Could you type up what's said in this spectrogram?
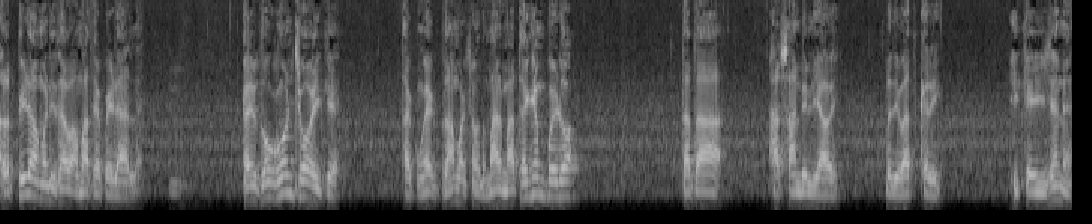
એટલે પીડા મળી થવા માથે પડ્યા એટલે. કહ્યું તું કોણ છો કે? તાક હું એક બ્રાહ્મણ છું. તો મારે માથે કેમ પડ્યો? તાતા આ સાંડેલી આવી. બધી વાત કરી. એ કહે છે ને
